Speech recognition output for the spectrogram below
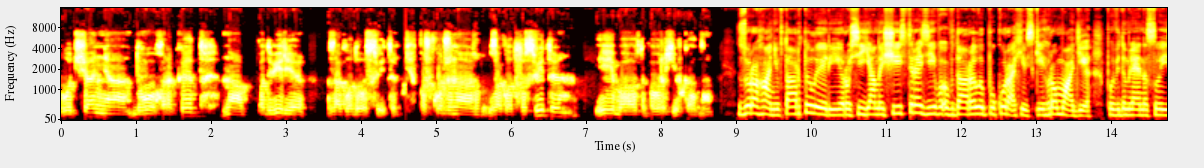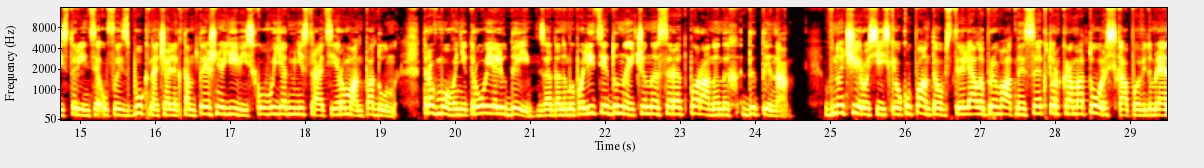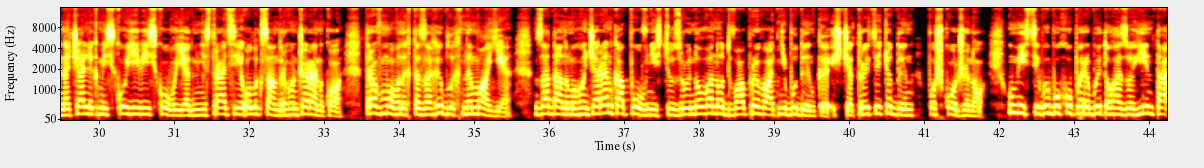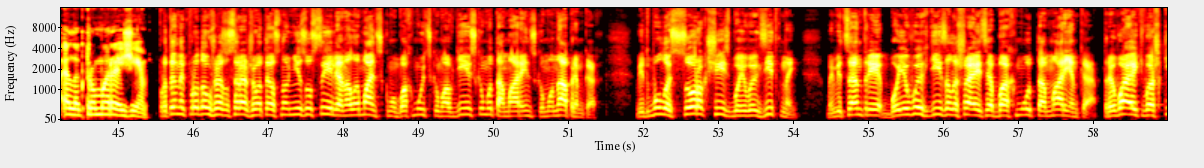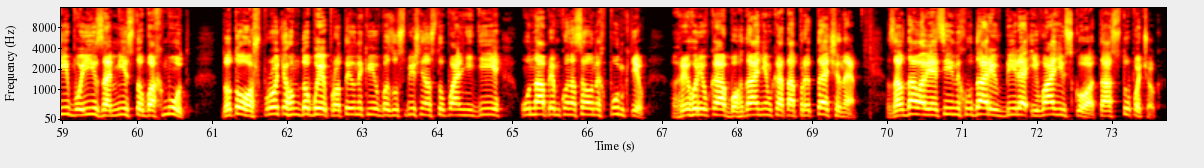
Влучання двох ракет на подвір'ї закладу освіти. Пошкоджена заклад освіти і багатоповерхівка одна. З ураганів та артилерії росіяни шість разів вдарили по Курахівській громаді. Повідомляє на своїй сторінці у Фейсбук начальник тамтешньої військової адміністрації Роман Падун. Травмовані троє людей. За даними поліції Донеччини, серед поранених дитина. Вночі російські окупанти обстріляли приватний сектор Краматорська, повідомляє начальник міської військової адміністрації Олександр Гончаренко. Травмованих та загиблих немає. За даними Гончаренка, повністю зруйновано два приватні будинки, ще 31 пошкоджено. У місці вибуху перебито газогін та електромережі. Противник продовжує зосереджувати основні зусилля на Лиманському, Бахмутському, Авдіївському та Мар'їнському напрямках. Відбулось 46 бойових зіткнень. В епіцентрі бойових дій залишається Бахмут та Мар'їнка. Тривають важкі бої за місто Бахмут. До того ж, протягом доби противник вів безуспішні наступальні дії у напрямку населених пунктів Григорівка, Богданівка та Притечине. Завдав авіаційних ударів біля Іванівського та Ступочок.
